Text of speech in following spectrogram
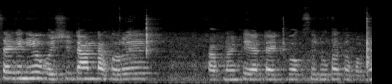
সেঁকে নিয়ে অবশ্যই ঠান্ডা করে আপনাকে এয়ারটাইট বক্সে ঢুকাতে হবে।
